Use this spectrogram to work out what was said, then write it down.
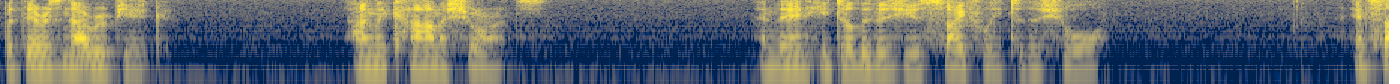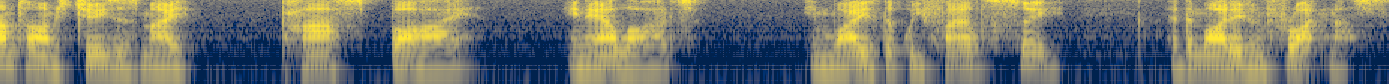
But there is no rebuke, only calm assurance. And then he delivers you safely to the shore. And sometimes Jesus may pass by in our lives in ways that we fail to see and that might even frighten us.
